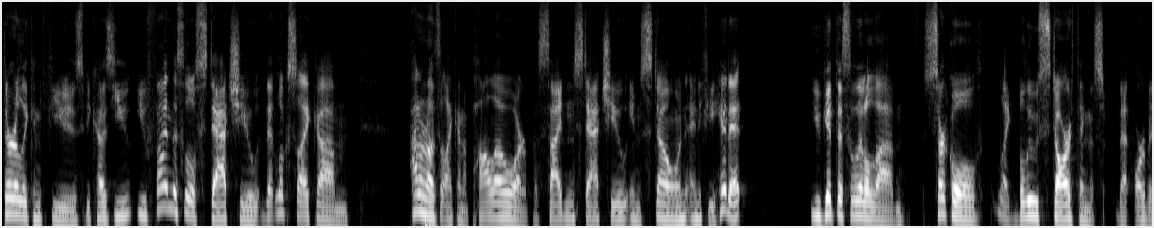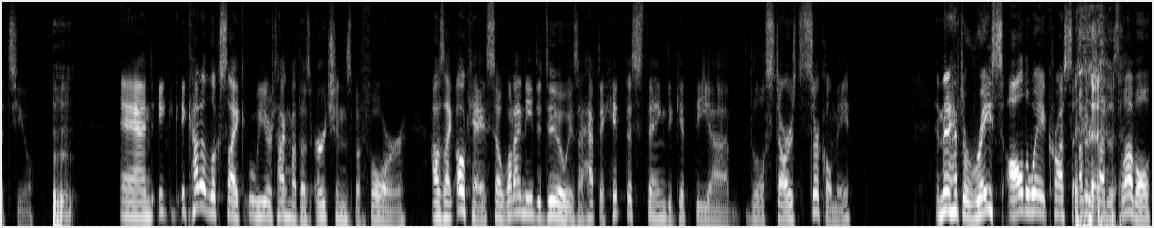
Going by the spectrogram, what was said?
thoroughly confused because you you find this little statue that looks like um I don't know, it's like an Apollo or Poseidon statue in stone, and if you hit it, you get this little um, circle like blue star thing that's, that orbits you. And it, it kind of looks like we were talking about those urchins before. I was like, okay, so what I need to do is I have to hit this thing to get the, uh, the little stars to circle me and then I have to race all the way across the other side of this level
